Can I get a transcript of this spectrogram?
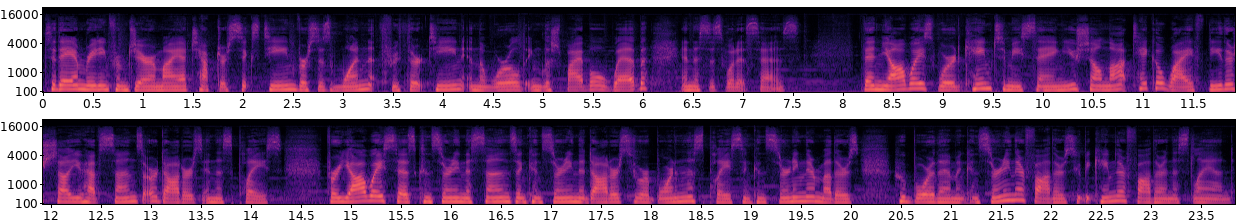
Today I'm reading from Jeremiah chapter 16, verses 1 through 13 in the World English Bible, Web, and this is what it says. Then Yahweh's word came to me, saying, You shall not take a wife, neither shall you have sons or daughters in this place. For Yahweh says concerning the sons and concerning the daughters who are born in this place, and concerning their mothers who bore them, and concerning their fathers who became their father in this land,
